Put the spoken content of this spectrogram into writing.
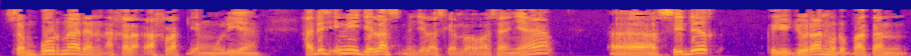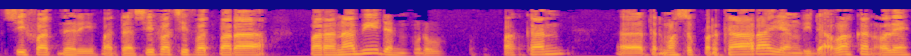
sempurna dan akhlak-akhlak yang mulia. Hadis ini jelas menjelaskan bahwasanya uh, sidik kejujuran merupakan sifat daripada sifat-sifat para para nabi dan merupakan uh, termasuk perkara yang didakwahkan oleh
